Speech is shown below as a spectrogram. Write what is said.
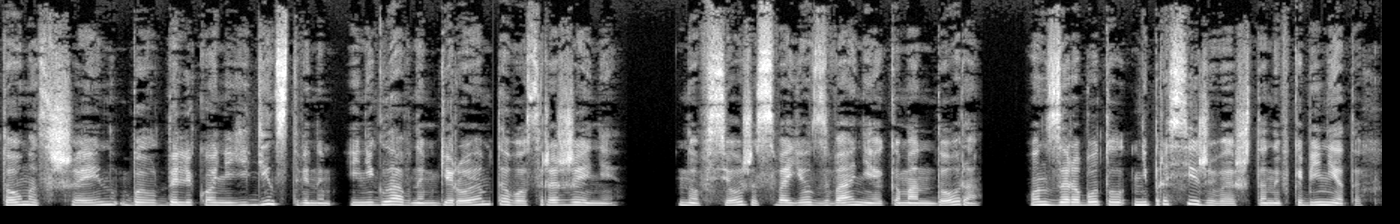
Томас Шейн был далеко не единственным и не главным героем того сражения. Но все же свое звание командора он заработал не просиживая штаны в кабинетах,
